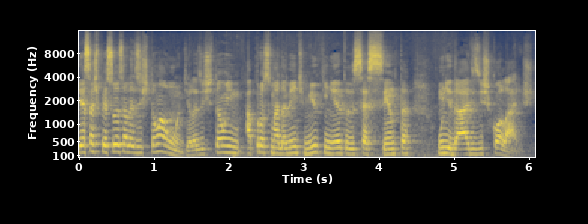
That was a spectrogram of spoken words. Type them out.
E essas pessoas elas estão aonde? Elas estão em aproximadamente 1.560 unidades escolares.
